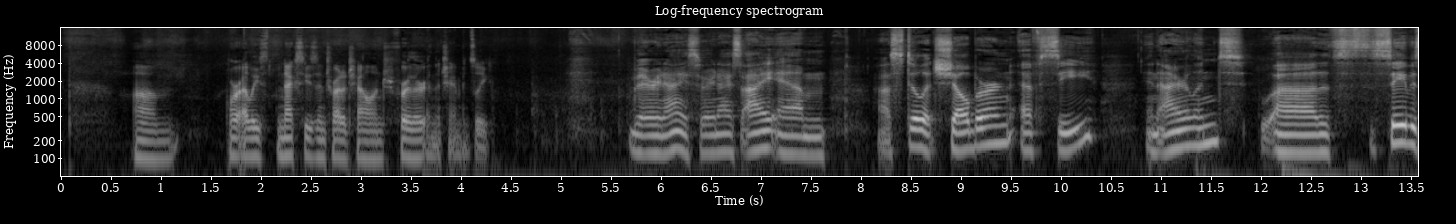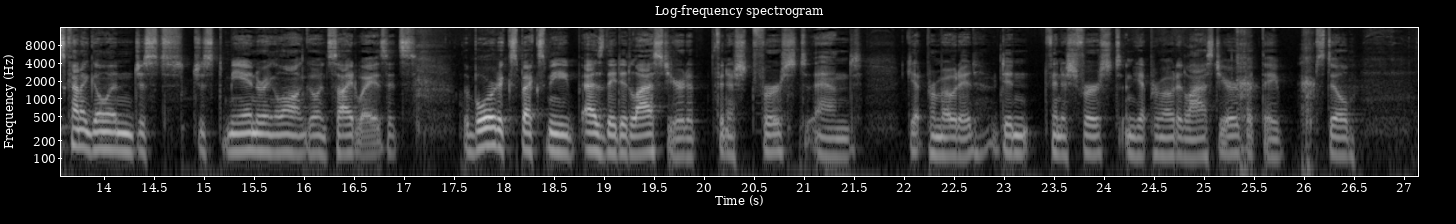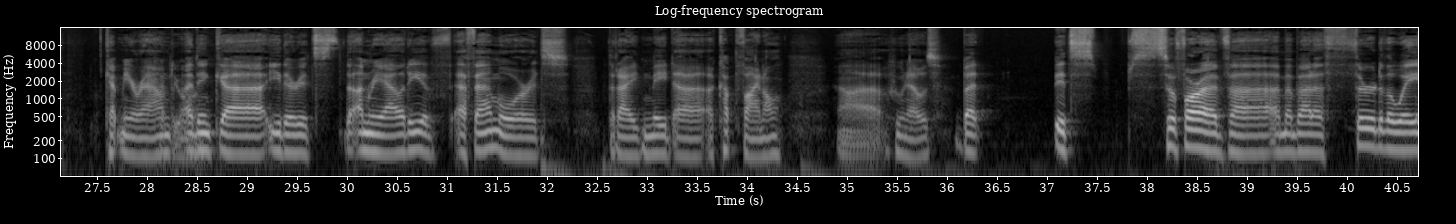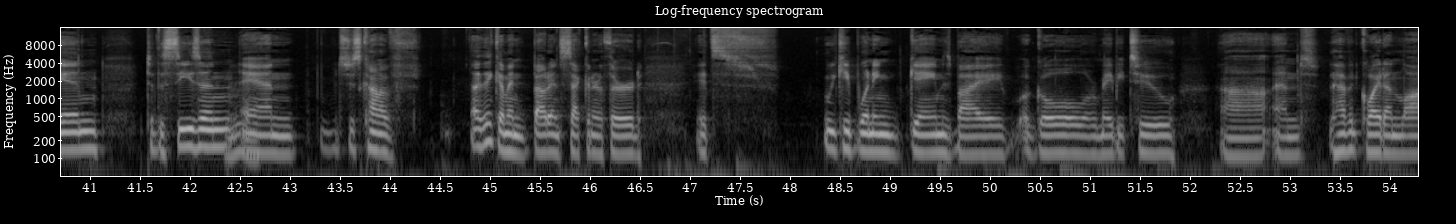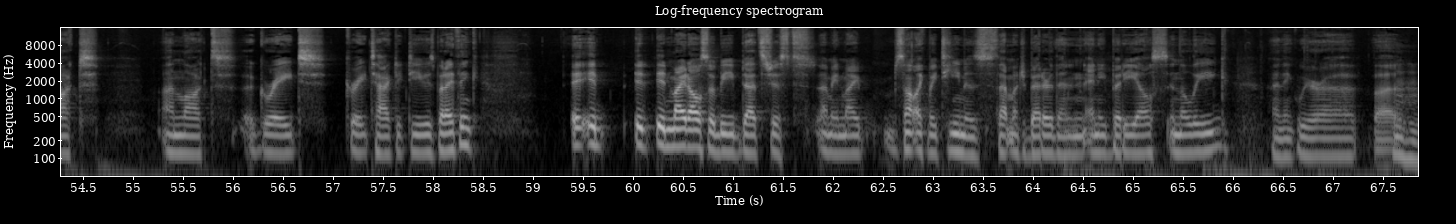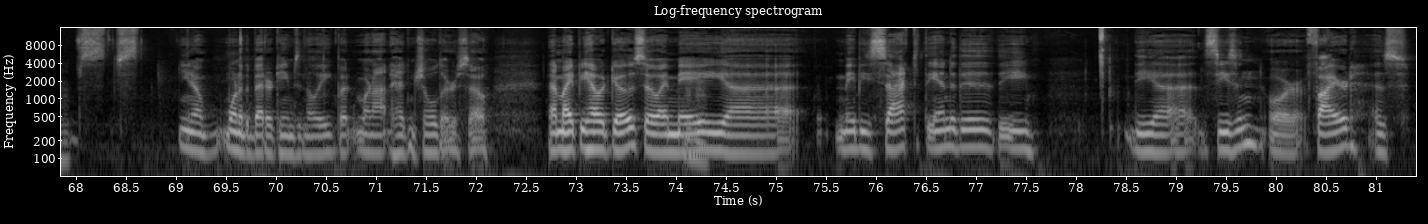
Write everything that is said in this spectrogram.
um, or at least next season, try to challenge further in the Champions League. Very nice, very nice. I am uh, still at Shelburne FC in Ireland. Uh, the save is kind of going just just meandering along, going sideways. It's the board expects me, as they did last year, to finish first and get promoted. Didn't finish first and get promoted last year, but they still kept me around. Kept I think uh, either it's the unreality of FM or it's that I made uh, a cup final. Uh, who knows? But it's so far. I've uh, I'm about a third of the way in to the season, Mm. and it's just kind of. I think I'm in about in second or third. It's we keep winning games by a goal or maybe two, uh, and haven't quite unlocked unlocked a great great tactic to use. But I think it, it it might also be that's just I mean my it's not like my team is that much better than anybody else in the league. I think we're uh, uh s- s- you know one of the better teams in the league, but we're not head and shoulders. So that might be how it goes. So I may uh, may be sacked at the end of the the the uh, season or fired, as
